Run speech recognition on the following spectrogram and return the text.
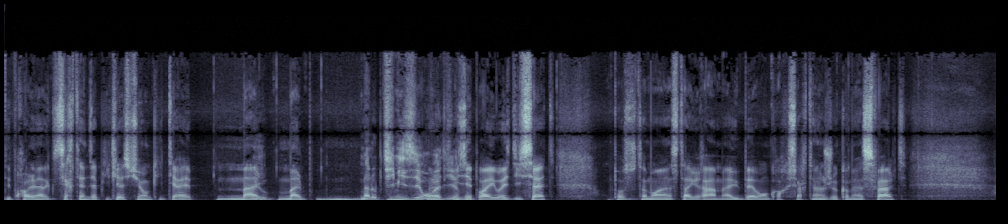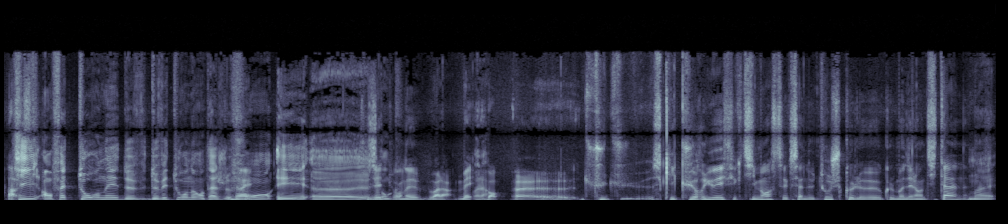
des problèmes avec certaines applications qui étaient mal, Oui. mal, Mal optimisé, on mal va dire. optimisées pour iOS 17. On pense notamment à Instagram, à Uber ou encore certains jeux comme Asphalt. Ah. Qui, en fait, tournait, dev- devait tourner en tâche de Ouais. fond et. euh, donc- tourner, voilà. Mais voilà. bon, euh, tu- tu- ce qui est curieux, effectivement, c'est que ça ne touche que le, que le modèle en titane. Ouais.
